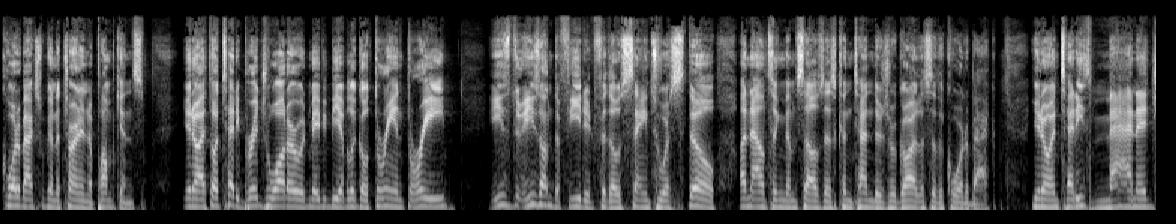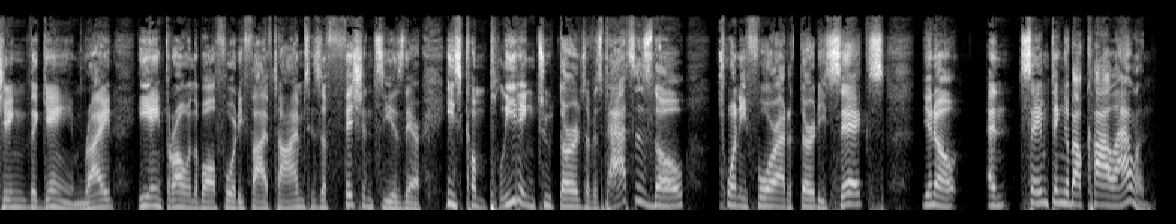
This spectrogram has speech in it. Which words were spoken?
quarterbacks were going to turn into pumpkins. You know, I thought Teddy Bridgewater would maybe be able to go three and three. He's he's undefeated for those Saints who are still announcing themselves as contenders regardless of the quarterback. You know, and Teddy's managing the game, right? He ain't throwing the ball 45 times. His efficiency is there. He's completing two thirds of his passes though, 24 out of 36. You know, and same thing about Kyle Allen.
